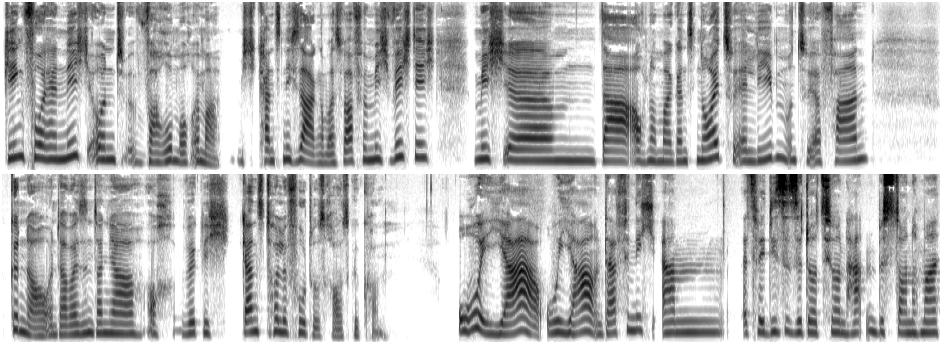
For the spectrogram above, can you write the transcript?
ging vorher nicht und warum auch immer. Ich kann es nicht sagen, aber es war für mich wichtig, mich ähm, da auch nochmal ganz neu zu erleben und zu erfahren. Genau, und dabei sind dann ja auch wirklich ganz tolle Fotos rausgekommen. Oh ja, oh ja. Und da finde ich, ähm, als wir diese Situation hatten, bist du auch nochmal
